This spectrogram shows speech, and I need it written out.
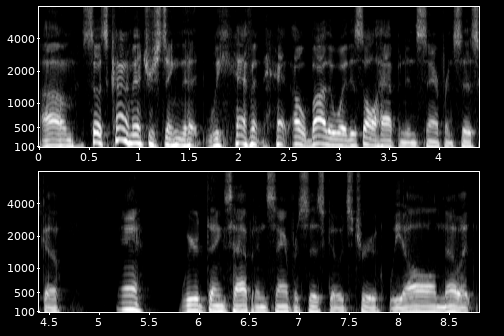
Um, so it's kind of interesting that we haven't had. Oh, by the way, this all happened in San Francisco. Eh, weird things happen in San Francisco. It's true. We all know it.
